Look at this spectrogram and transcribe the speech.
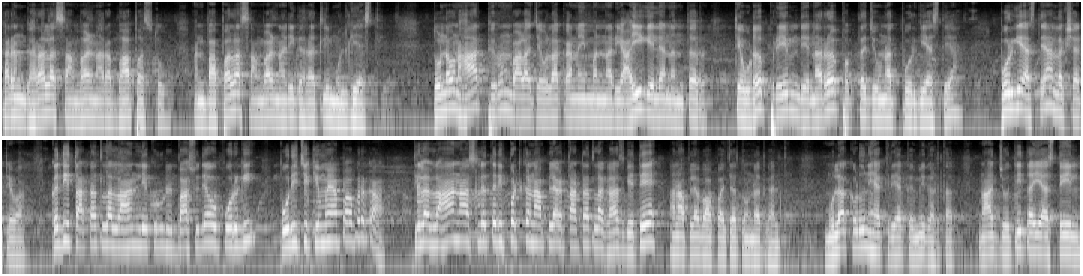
कारण घराला सांभाळणारा बाप असतो आणि बापाला सांभाळणारी घरातली मुलगी असते. तोंडावून हात फिरून बाळा जेवला का नाही म्हणणारी आई गेल्यानंतर तेवढं प्रेम देणारं फक्त जीवनात पोरगी असते या पोरगी असते हा लक्षात ठेवा. कधी ताटातला लहान लेकरू बासू द्या हो पोरगी पोरीची किमया पा बरं का. तिला लहान असलं तरी पटकन आपल्या ताटातला घास घेते आणि आपल्या बापाच्या तोंडात घालते. मुलाकडून ह्या क्रिया कमी घडतात. पण आज ज्योतिताई असतील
